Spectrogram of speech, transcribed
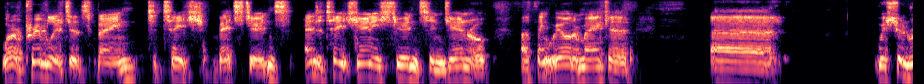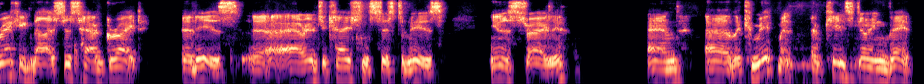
what a privilege it's been to teach vet students and to teach uni students in general. I think we ought to make a, uh, we should recognize just how great it is, uh, our education system is in Australia. And uh, the commitment of kids doing vet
